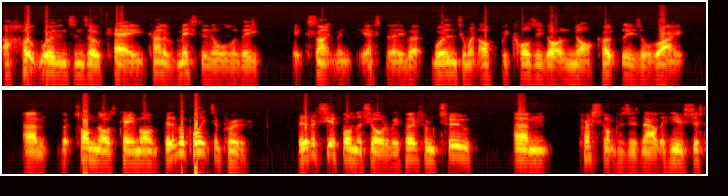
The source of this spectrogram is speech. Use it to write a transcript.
I hope Worthington's okay. Kind of missed in all of the excitement yesterday, but Worthington went off because he got a knock. Hopefully he's all right. Um, but Tom Knowles came on, bit of a point to prove, bit of a chip on the shoulder. We've heard from two um, press conferences now that he was just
